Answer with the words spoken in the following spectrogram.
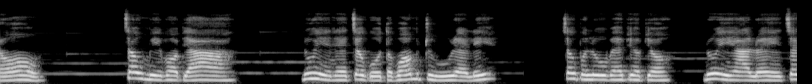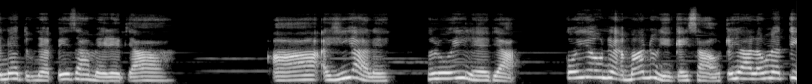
တော့။ကျုပ်မေပေါ့ဗျာ။လူရင်နဲ့ကျုပ်ကိုသဘောမတူဘူးတဲ့လေ။ကျုပ်ဘလို့ပဲပြောပြောလူရင်ကလွယ်ရင်ကျန်တဲ့သူနဲ့ပေးစားမယ်တဲ့ဗျာ။ အာအကြီးရလဲဘလို့ကြီးလဲဗျ။ကိုရုံနဲ့အမနုရင်ကိစ္စကိုတရားလုံးနဲ့သိ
